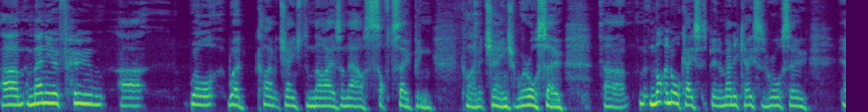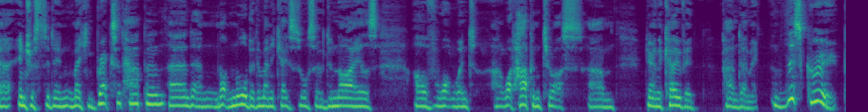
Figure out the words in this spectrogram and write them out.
um, many of whom uh, will, where climate change deniers are now soft soaping climate change, we're also, uh, not in all cases, but in many cases, we're also uh, interested in making Brexit happen, and, and not in all, but in many cases, also deniers of what went, uh, what happened to us um, during the COVID pandemic. This group,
